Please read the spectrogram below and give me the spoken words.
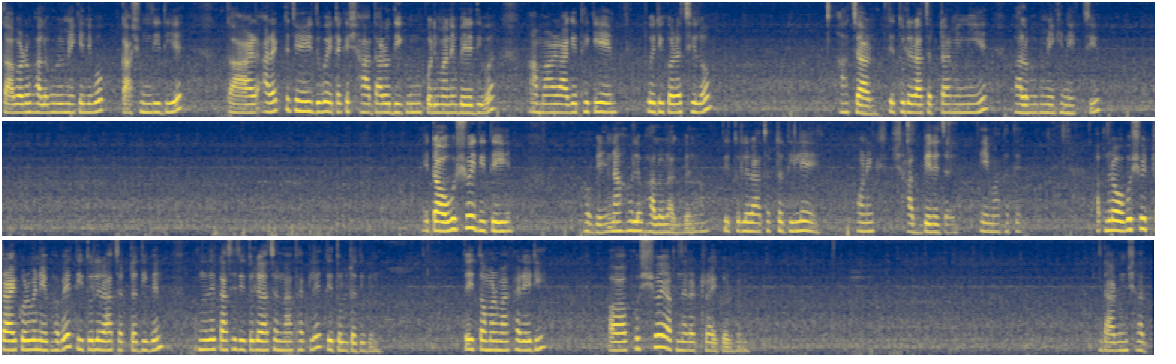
তো আবারও ভালোভাবে মেখে নিব কাসুন্দি দিয়ে। তো আর আরেকটা জিনিস দেবো, এটাকে স্বাদ আরও দ্বিগুণ পরিমাণে বেড়ে দিব। আমার আগে থেকে তৈরি করা ছিল আচার, তেঁতুলের আচারটা আমি নিয়ে ভালোভাবে মেখে নিচ্ছি। এটা অবশ্যই দিতেই হবে, না হলে ভালো লাগবে না। তেঁতুলের আচারটা দিলে অনেক স্বাদ বেড়ে যায় এই মাখাতে। আপনারা অবশ্যই ট্রাই করবেন এভাবে, তেঁতুলের আচারটা দিবেন। আপনাদের কাছে তেঁতুলের আচার না থাকলে তেঁতুলটা দিবেন। তো এই তো আমার মাখা রেডি অবশ্যই আপনারা ট্রাই করবেন। দারুণ স্বাদ।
